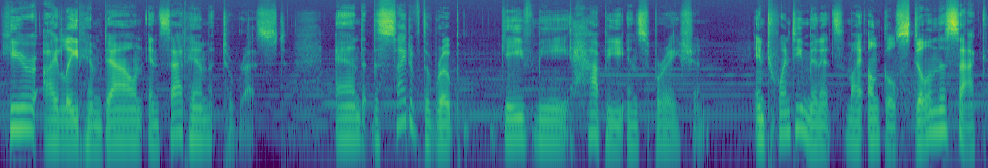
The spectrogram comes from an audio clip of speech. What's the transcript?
Here I laid him down and sat him to rest, and the sight of the rope gave me happy inspiration. In 20 minutes, my uncle, still in the sack,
